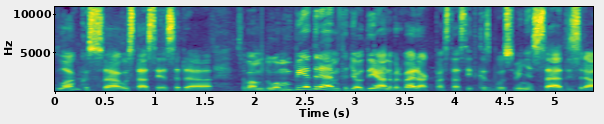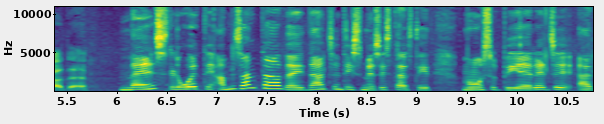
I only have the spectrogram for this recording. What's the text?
blakus, uzstāsies ar savām domu biedrēm. Tad jau Diana var vairāk pastāstīt, kas būs viņas sēdizrādē. Mēs ļoti amizantā veidā centīsimies izstāstīt mūsu pieredzi ar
